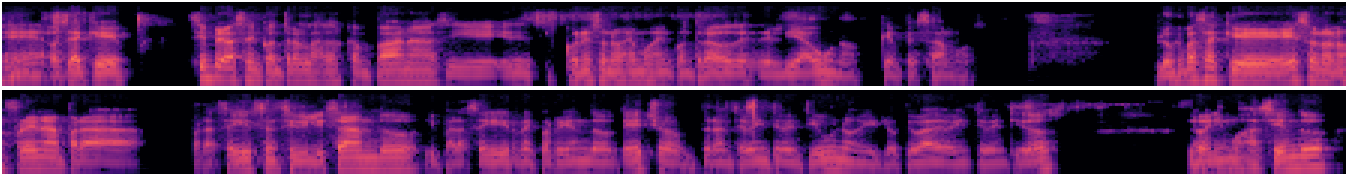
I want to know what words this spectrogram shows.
Eh, o sea que siempre vas a encontrar las dos campanas y, con eso nos hemos encontrado desde el día uno que empezamos. Lo que pasa es que eso no nos frena para, para seguir sensibilizando y para seguir recorriendo, de hecho, durante 2021 y lo que va de 2022, lo venimos haciendo,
